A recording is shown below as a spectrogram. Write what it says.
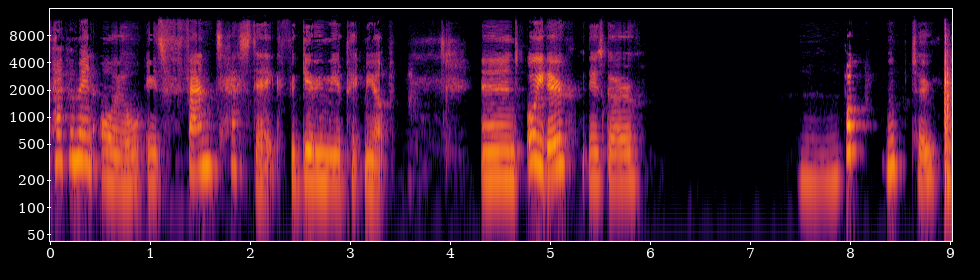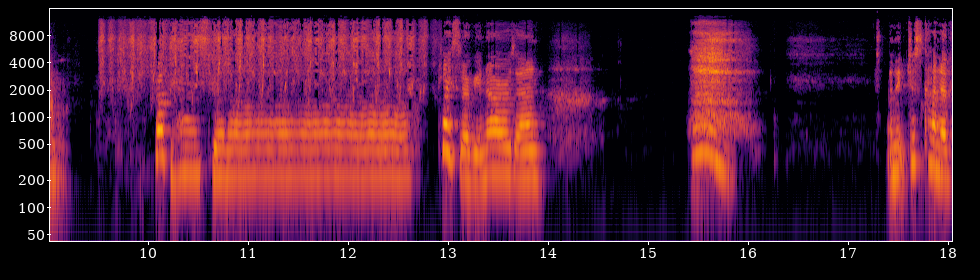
Peppermint oil is fantastic for giving me a pick me up. And all you do is go mm-hmm. pop, two, rub your hands together, place it over your nose, and and it just kind of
